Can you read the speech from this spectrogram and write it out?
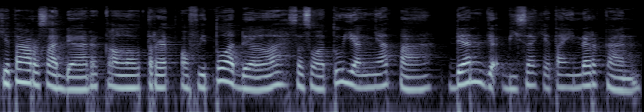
Kita harus sadar kalau trade off itu adalah sesuatu yang nyata dan gak bisa kita hindarkan.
